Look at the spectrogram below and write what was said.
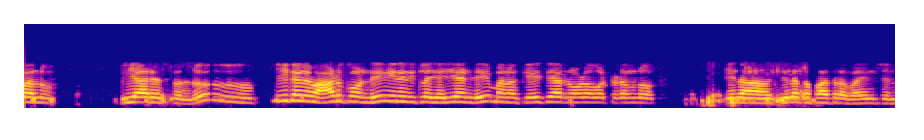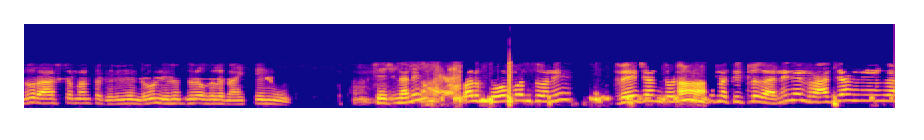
వాళ్ళు బీఆర్ఎస్ వాళ్ళు ఈయన ఆడుకోండి ఈయన ఇట్లా చెయ్యండి మనం కేసీఆర్ నోడగొట్టడంలో ఈయన కీలక పాత్ర వహించిండు రాష్ట్రం అంతా తిరిగిండు నిరుద్యోగులను ఐక్యం చేసిందని వాళ్ళు కోపంతో ద్వేషంతో. తిట్టుకున్న తిట్లు కానీ నేను రాజ్యాంగంగా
